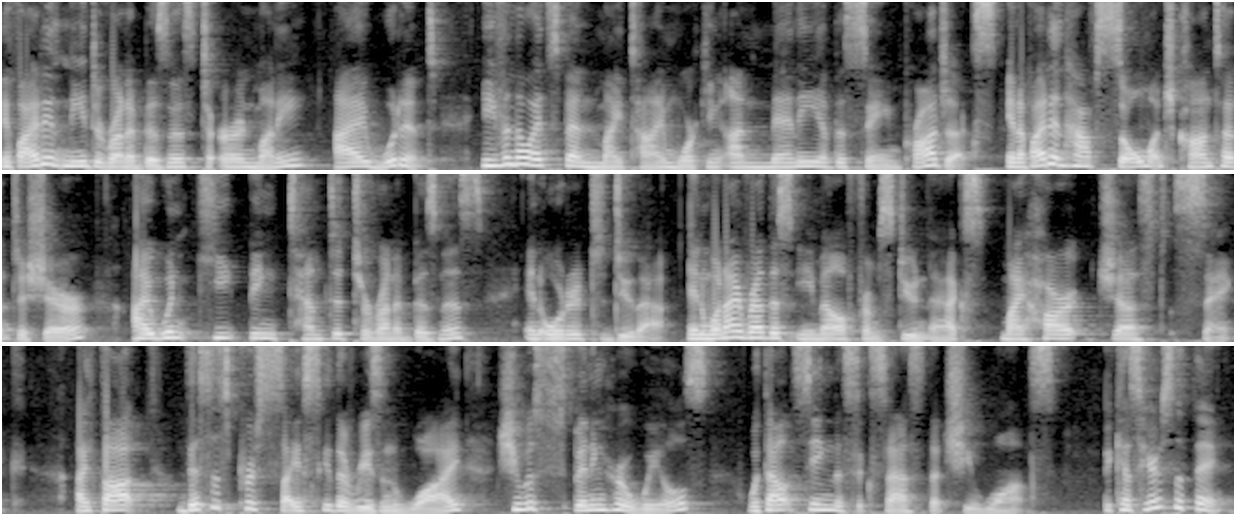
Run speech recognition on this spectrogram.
if I didn't need to run a business to earn money, I wouldn't, even though I'd spend my time working on many of the same projects. And if I didn't have so much content to share, I wouldn't keep being tempted to run a business in order to do that. And when I read this email from student X, my heart just sank. I thought this is precisely the reason why she was spinning her wheels without seeing the success that she wants. Because here's the thing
